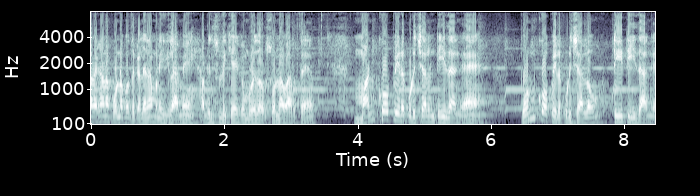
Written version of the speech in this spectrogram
அழகான பொண்ணை பார்த்து கல்யாணம் பண்ணிக்கலாமே அப்படின்னு சொல்லி கேட்கும்பொழுது அவர் சொன்ன வார்த்தை மண் கோப்பையில் குடித்தாலும் டீ தாங்க. பொன் கோப்பையில் குடித்தாலும் டீ டீ தாங்க.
